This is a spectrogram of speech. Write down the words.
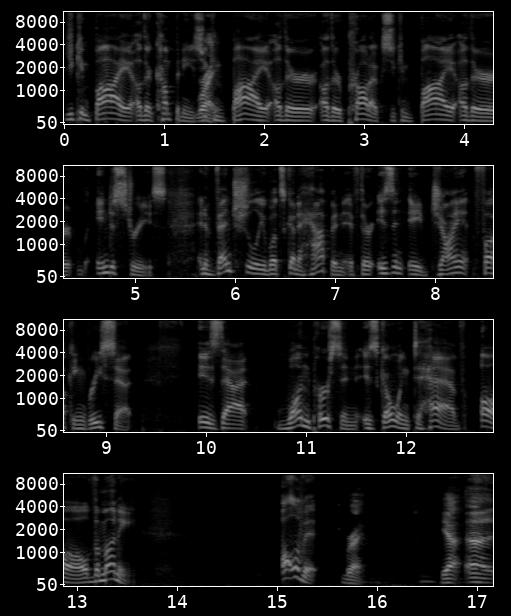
you can buy other companies you can buy other other products you can buy other industries and eventually what's going to happen if there isn't a giant fucking reset is that one person is going to have all the money all of it Right. Yeah, uh,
